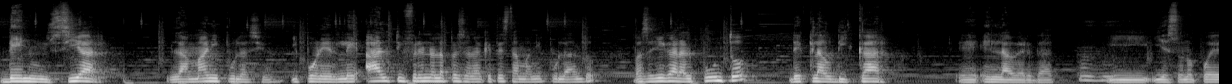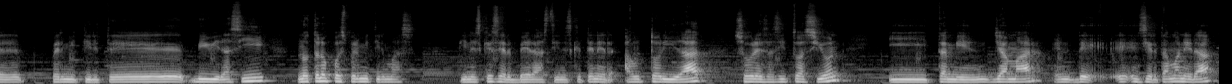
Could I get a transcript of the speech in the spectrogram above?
denunciar la manipulación y ponerle alto y freno a la persona que te está manipulando, vas a llegar al punto de claudicar en la verdad. y, y eso no puede permitirte vivir así, no te lo puedes permitir más tienes que ser veraz, tienes que tener autoridad sobre esa situación y también llamar en, de, en cierta manera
